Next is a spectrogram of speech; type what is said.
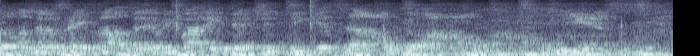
don't listen to Play everybody, everybody your tickets now. Wow. Yes.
